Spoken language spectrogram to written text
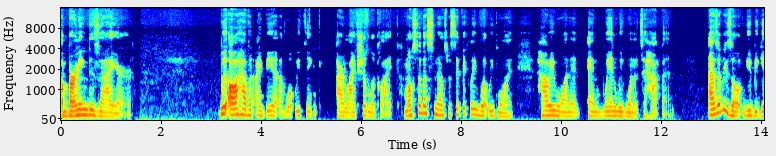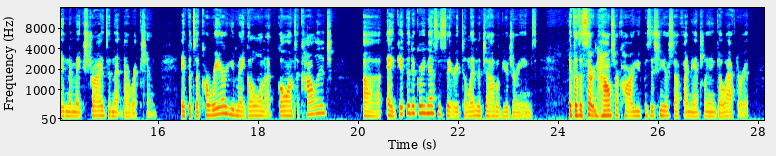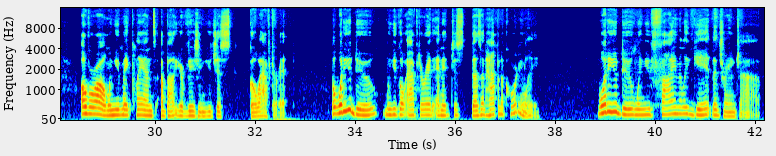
A burning desire. We all have an idea of what we think our life should look like. Most of us know specifically what we want, how we want it, and when we want it to happen. As a result, you begin to make strides in that direction. If it's a career, you may go on a go on to college uh, and get the degree necessary to land the job of your dreams. If it's a certain house or car, you position yourself financially and go after it. Overall, when you make plans about your vision, you just go after it. But what do you do when you go after it and it just doesn't happen accordingly? What do you do when you finally get the dream job,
